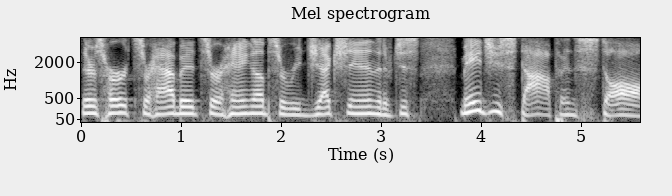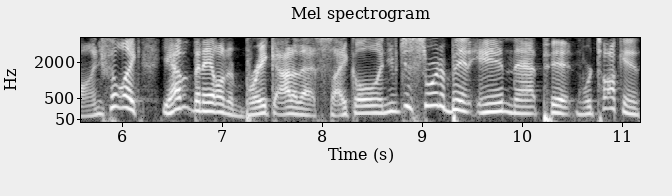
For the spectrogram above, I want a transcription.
there's hurts or habits or hangups or rejection that have just made you stop and stall. And you feel like you haven't been able to break out of that cycle and you've just sort of been in that pit. And we're talking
